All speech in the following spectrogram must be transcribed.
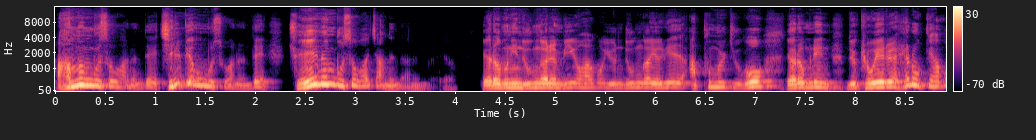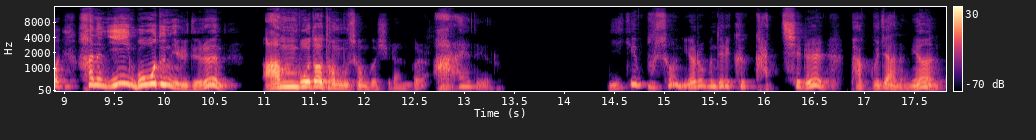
암은 무서워하는데 질병은 무서워하는데 죄는 무서워하지 않는다는 거예요. 여러분이 누군가를 미워하고 누군가에게 아픔을 주고 여러분이 교회를 해롭게 하고 하는 이 모든 일들은 암보다 더 무서운 것이라는 걸 알아야 돼요. 이게 무서운 여러분들이 그 가치를 바꾸지 않으면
